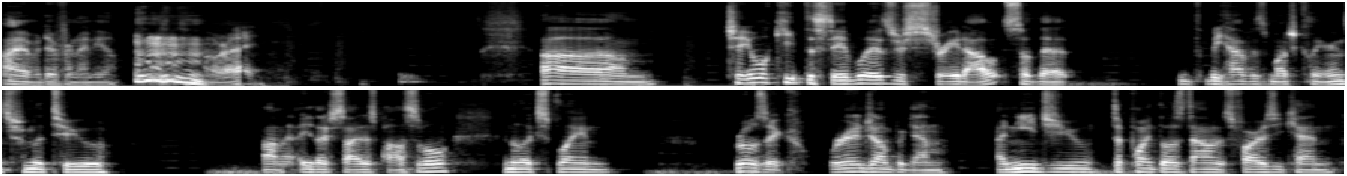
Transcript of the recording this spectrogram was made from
I have a different idea. All right. um, Che will keep the stabilizer straight out so that we have as much clearance from the two on either side as possible. And he'll explain, Rosic, we're going to jump again. I need you to point those down as far as you can.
